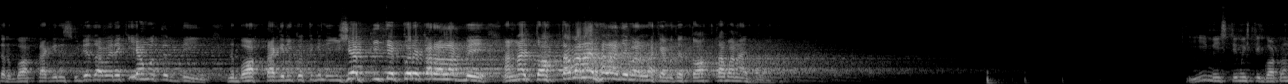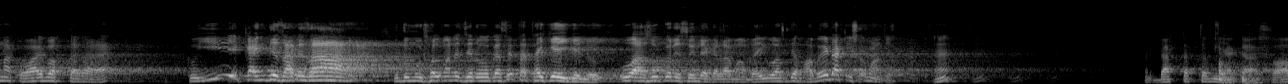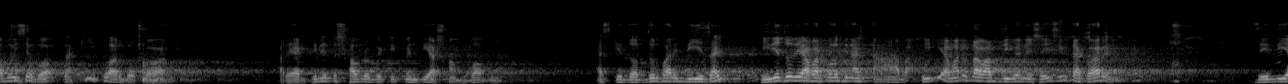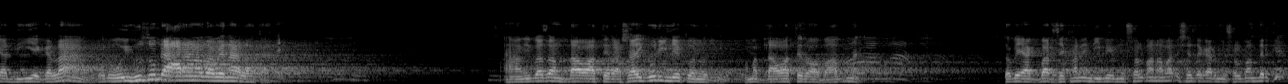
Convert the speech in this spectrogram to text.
তোর বক্তাগিরি ছুটে যাবে রে কিয়ামতের দিন। বক্তাগিরি করতে গেলে হিসেব কিতেব করে করা লাগবে, আর নয় তক্তা বানায় ফেলা দেবে আল্লাহ কেমতে তক্তা বানায় ফেলা দেবে। কি মিষ্টি মিষ্টি ঘটনা কয় বক্তারা? কই কাইন্দে যাবে যা। কিন্তু মুসলমানের যে রোগ আছে, তা থাকেই গেল। ও আজু করে চলে গেলাম আমরা। এই ওয়াজ দিয়ে হবে এটা কি সমাজে? হ্যাঁ? ডাক্তার তো আমি একা। সব হইছে বক্তা। কি করব কর আর একদিনে তো সব রোগের ট্রিটমেন্ট দেওয়া সম্ভব না। আজকে যদ্দূর পারি দিয়ে যাই। ফিরে যদি আবার কোনোদিন আস- আবার ফিরে আমার দাওয়াত দিবেন সেই চিন্তা করেন। যে দিয়া দিয়ে গেলাম ওই হুজুরটা আর আনা যাবে না এলাকায়। আমি বাজান দাওয়াতের আশাই করি নে কোনোদিন। আমার দাওয়াতের অভাব নাই। তবে একবার যেখানে নিবে মুসলমান আমার, সে জায়গার মুসলমানদেরকে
